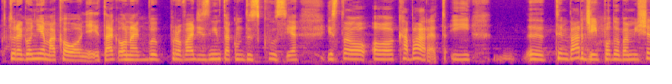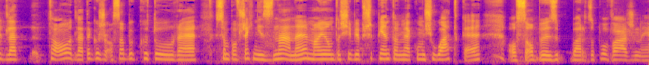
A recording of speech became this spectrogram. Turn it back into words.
którego nie ma koło niej, tak? Ona jakby prowadzi z nim taką dyskusję. Jest to kabaret i tym bardziej podoba mi się dla, to, dlatego że osoby, które są powszechnie znane, mają do siebie przypiętą jakąś łatkę osoby bardzo poważnej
